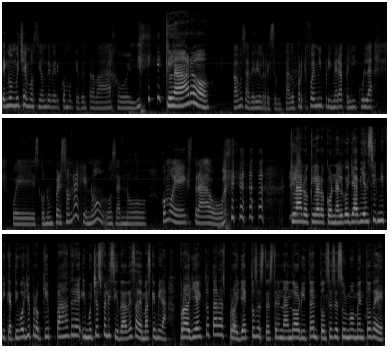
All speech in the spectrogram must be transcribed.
tengo mucha emoción de ver cómo quedó el trabajo y... Claro. vamos a ver el resultado, porque fue mi primera película, pues, con un personaje, ¿no? O sea, no como extra o... Claro, claro, con algo ya bien significativo. Oye, pero qué padre y muchas felicidades. Además que mira, proyecto tras proyecto se está estrenando ahorita, entonces es un momento de,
